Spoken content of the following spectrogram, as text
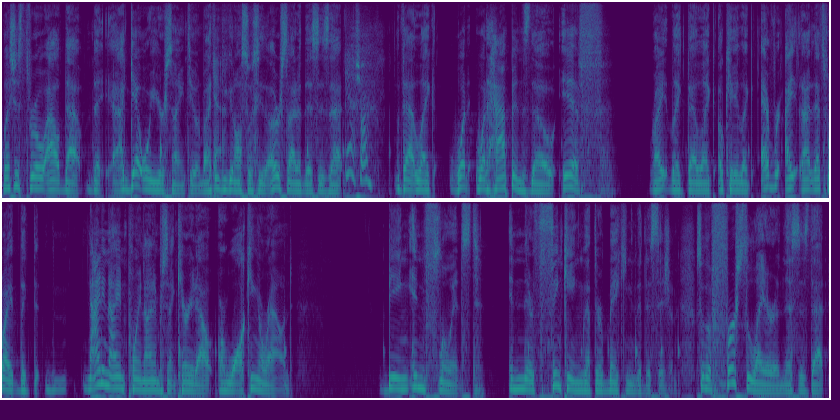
let's just throw out that, that. I get what you're saying too, but I think Yeah. you can also see the other side of this is that Yeah, sure. that like what what happens though if right like that like okay like every I, I that's why like the 99.9% carried out are walking around being influenced in their thinking that they're making the decision. So the first layer in this is that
